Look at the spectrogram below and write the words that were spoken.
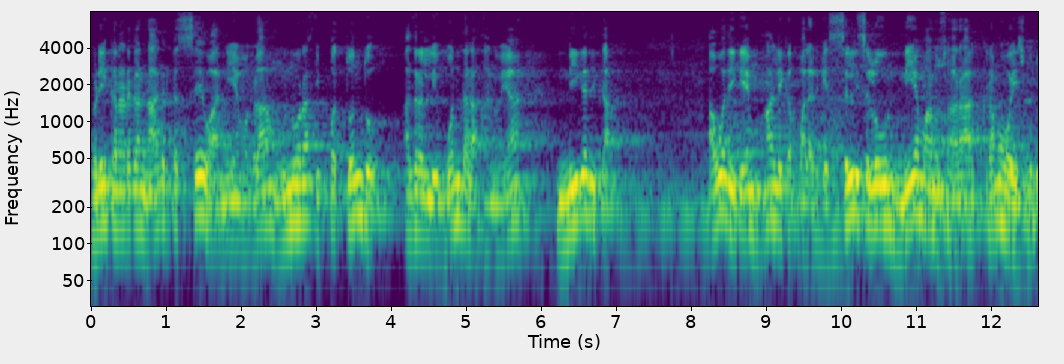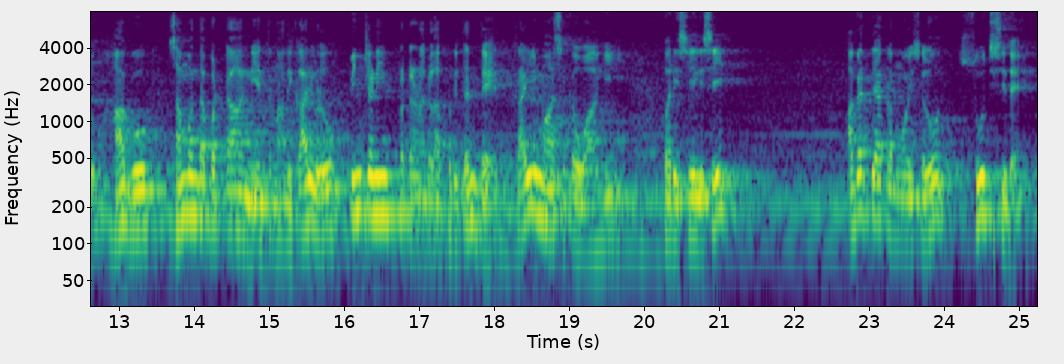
ನೋಡಿ ಕರ್ನಾಟಕ ನಾಗರಿಕ ಸೇವಾ ನಿಯಮಗಳ ಮುನ್ನೂರ ಇಪ್ಪತ್ತೊಂದು, ಅದರಲ್ಲಿ ಒಂದರ ಅನ್ವಯ ನಿಗದಿತ ಅವಧಿಗೆ ಮಹಾಲೇಖಪಾಲರಿಗೆ ಸಲ್ಲಿಸಲು ನಿಯಮಾನುಸಾರ ಕ್ರಮ ವಹಿಸುವುದು ಹಾಗೂ ಸಂಬಂಧಪಟ್ಟ ನಿಯಂತ್ರಣಾಧಿಕಾರಿಗಳು ಪಿಂಚಣಿ ಪ್ರಕರಣಗಳ ಕುರಿತಂತೆ ತ್ರೈಮಾಸಿಕವಾಗಿ ಪರಿಶೀಲಿಸಿ ಅಗತ್ಯ ಕ್ರಮ ವಹಿಸಲು ಸೂಚಿಸಿದೆ.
